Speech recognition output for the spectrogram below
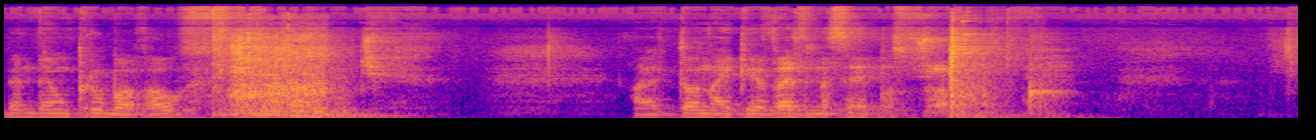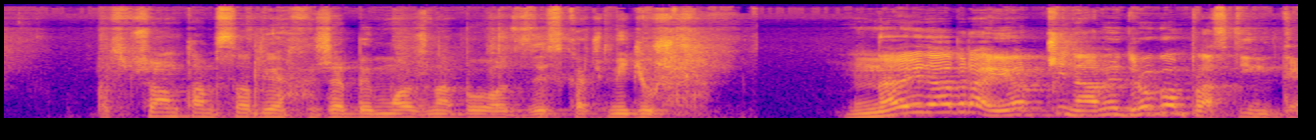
będę próbował. Ale to najpierw wezmę sobie posprzątam. Posprzątam sobie, żeby można było odzyskać miedziuszkę. No i dobra, i odcinamy drugą plastinkę.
